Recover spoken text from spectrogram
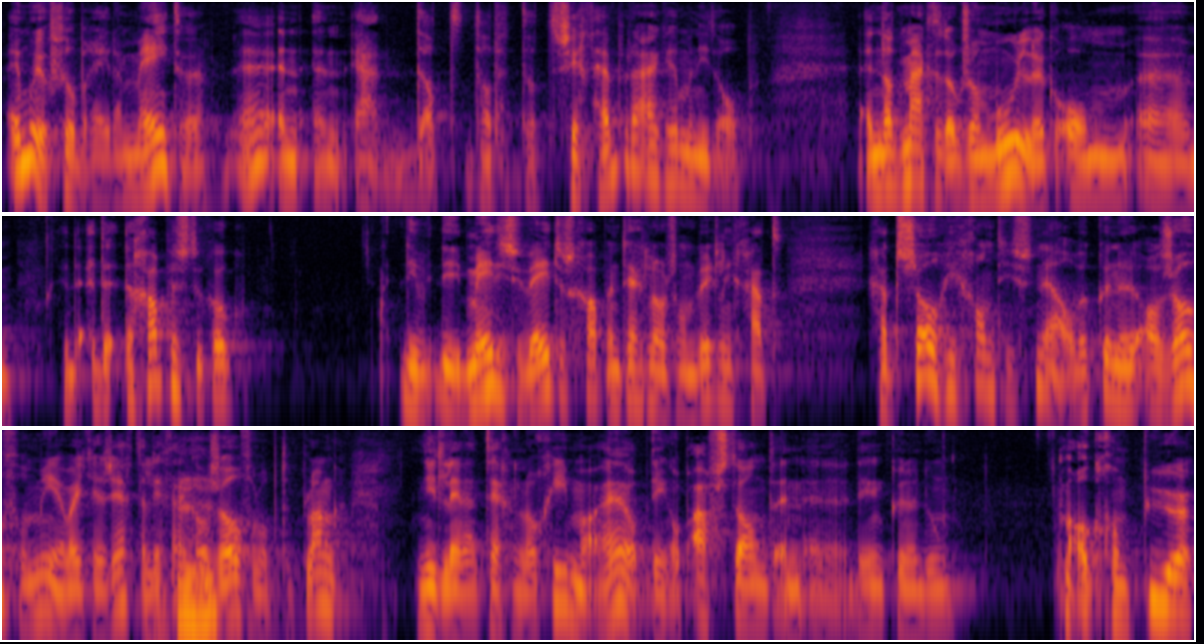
je moet je ook veel breder meten. Hè? En, en ja, dat, dat, dat zicht hebben we er eigenlijk helemaal niet op. En dat maakt het ook zo moeilijk om. De, de, de grap is natuurlijk ook. Die, die medische wetenschap en technologische ontwikkeling gaat gaat zo gigantisch snel. We kunnen al zoveel meer, wat jij zegt, er ligt eigenlijk al zoveel op de plank. Niet alleen aan technologie, maar hè, op dingen op afstand en uh, dingen kunnen doen. Maar ook gewoon puur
